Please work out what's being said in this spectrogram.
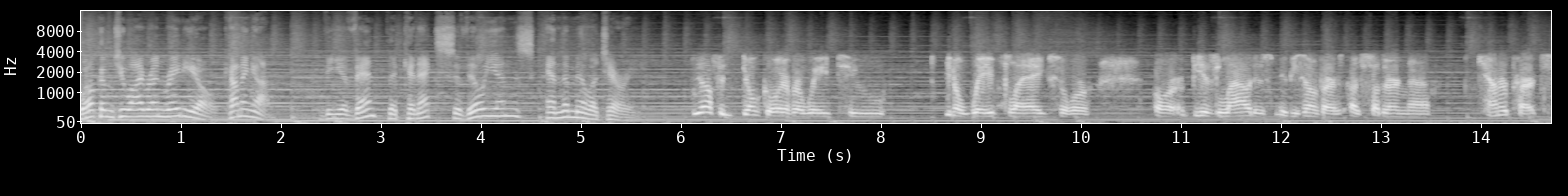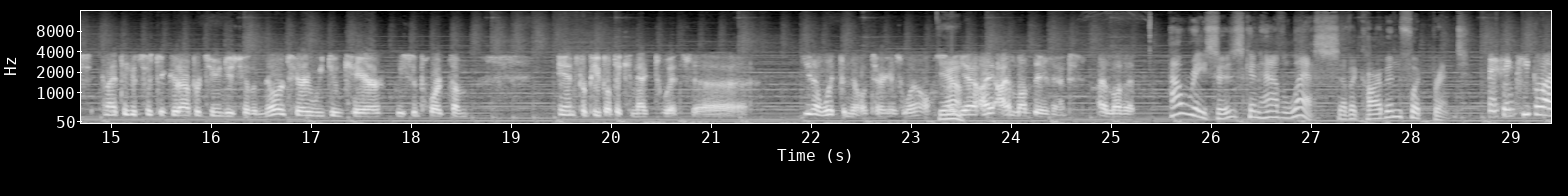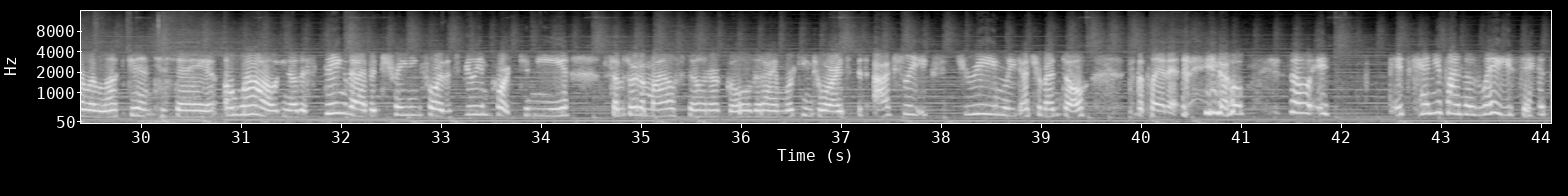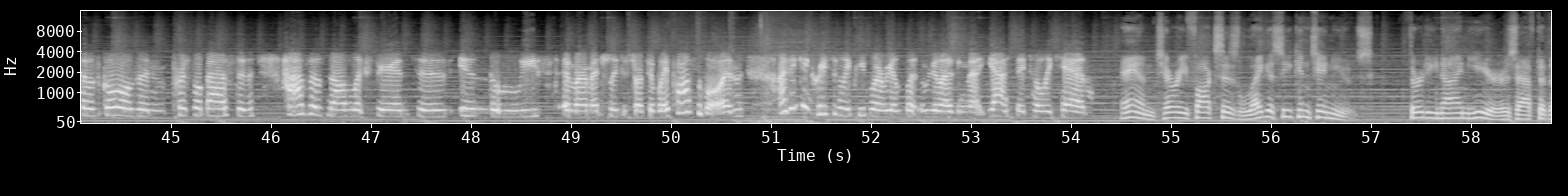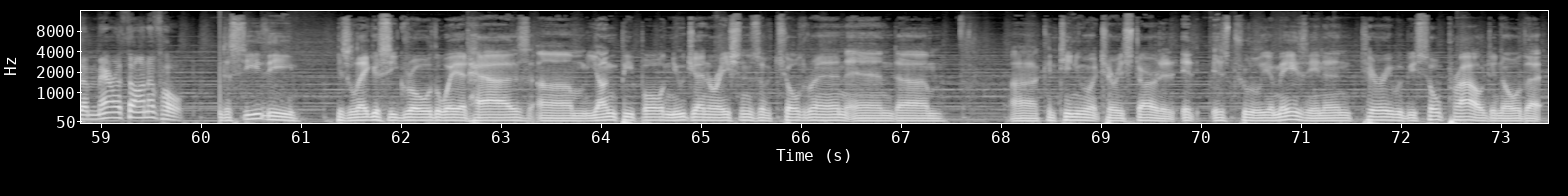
Welcome to iRun Radio. Coming up, the event that connects civilians and the military. We often don't go out of our way to, you know, wave flags or or be as loud as maybe some of our, our southern uh, counterparts. And I think it's just a good opportunity to show the military we do care, we support them, and for people to connect with, uh, you know, with the military as well. Yeah. So, yeah, I, I love the event. I love it. How races can have less of a carbon footprint. I think people are reluctant to say, oh, wow, you know, this thing that I've been training for that's really important to me, some sort of milestone or goal that I'm working towards, is actually extremely detrimental to the planet, you know? So it's it's can you find those ways to hit those goals and personal best and have those novel experiences in the least environmentally destructive way possible? And I think increasingly people are real, realizing that yes, they totally can. And Terry Fox's legacy continues 39 years after the Marathon of Hope. To see the his legacy grow the way it has, um, young people, new generations of children, and um, uh, continuing what Terry started, it is truly amazing. And Terry would be so proud to know that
